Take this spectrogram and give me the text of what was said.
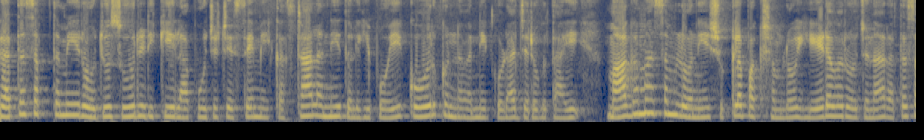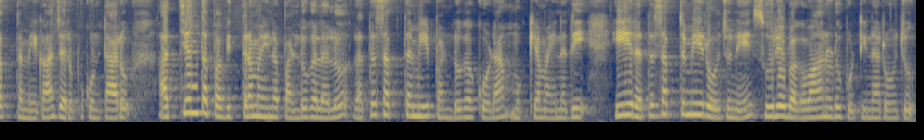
రథసప్తమి రోజు సూర్యుడికి ఇలా పూజ చేస్తే మీ కష్టాలన్నీ తొలగిపోయి కోరుకున్నవన్నీ కూడా జరుగుతాయి. మాఘమాసంలోని శుక్లపక్షంలో ఏడవ రోజున రథసప్తమిగా జరుపుకుంటారు. అత్యంత పవిత్రమైన పండుగలలో రథసప్తమి పండుగ కూడా ముఖ్యమైనది. ఈ రథసప్తమి రోజునే సూర్య భగవానుడు పుట్టినరోజు.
